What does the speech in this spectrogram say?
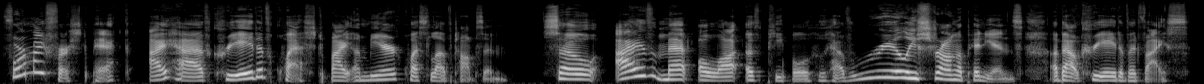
For my first pick, I have Creative Quest by Amir Questlove Thompson. So, I've met a lot of people who have really strong opinions about creative advice,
